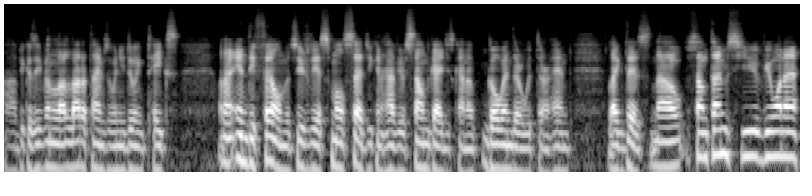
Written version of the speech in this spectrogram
uh, because even a lot of times when you're doing takes on an indie film, it's usually a small set. You can have your sound guy just kind of go in there with their hand like this. Now, sometimes you, if you want to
